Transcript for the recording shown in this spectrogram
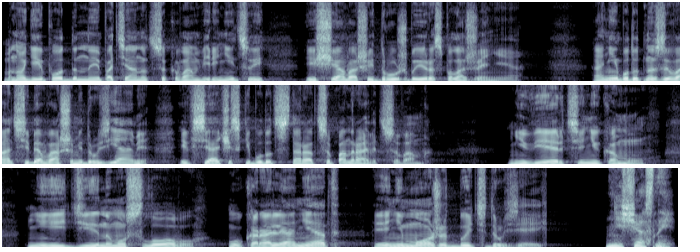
многие подданные потянутся к вам вереницей, ища вашей дружбы и расположения. Они будут называть себя вашими друзьями и всячески будут стараться понравиться вам. Не верьте никому, ни единому слову. У короля нет и не может быть друзей. Несчастный.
